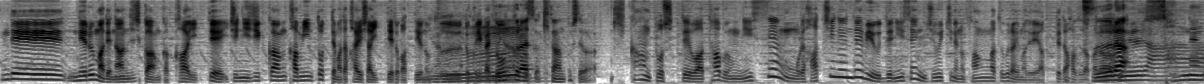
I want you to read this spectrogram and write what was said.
で寝るまで何時間か書いて12時間仮眠取ってまた会社行ってとかっていうのをずーっと繰り返してうどんくらいですか？期間としては期間としては多分2008年デビューで2011年の3月ぐらいまでやってたはずだからつら三年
